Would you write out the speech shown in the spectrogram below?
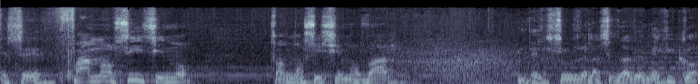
ese famosísimo, famosísimo bar del sur de la Ciudad de México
